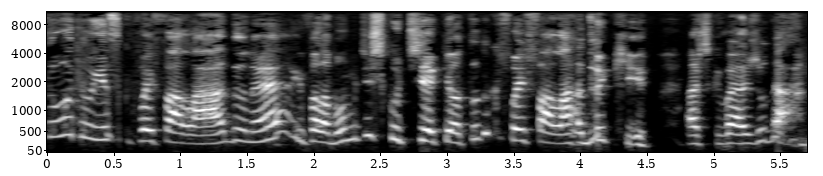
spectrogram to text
tudo isso que foi falado, né? E fala, vamos discutir aqui, ó, tudo que foi falado aqui. Acho que vai ajudar.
